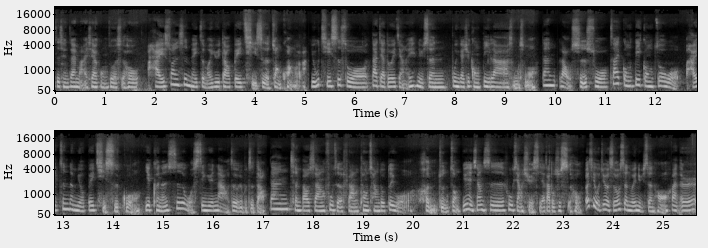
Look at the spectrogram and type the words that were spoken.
之前在马来西亚工作的时候，还算是没怎么遇到被歧视的状况了吧。尤其是说，大家都会讲，哎，女生不应该去工地啦，什么什么。但老实说，在工地工作，我还真的没有被歧视过。也可能是我幸运呐，这个我就不知道。但承包包商、负责方通常都对我很尊重，有点像是互相学习啊。大多数时候，而且我觉得有时候身为女生哦，反而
